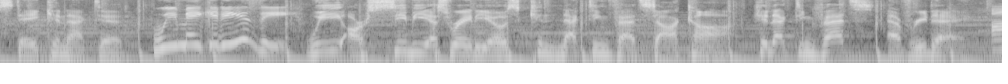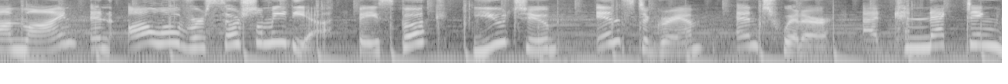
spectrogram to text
stay connected. We make it easy. We are CBS Radio's ConnectingVets.com. Connecting vets every day. Online and all over social media Facebook, YouTube, Instagram, and Twitter at Connecting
